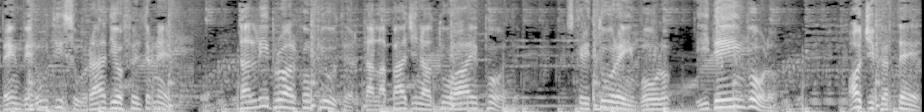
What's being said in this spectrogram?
Benvenuti su Radio Feltrinelli. Dal libro al computer, dalla pagina al tuo iPod. Scritture in volo, idee in volo. Oggi per te.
